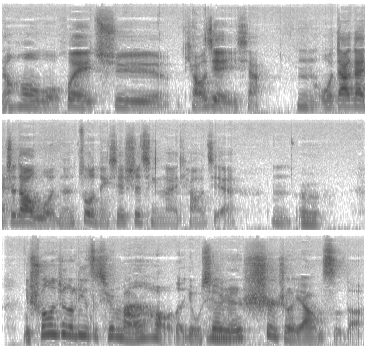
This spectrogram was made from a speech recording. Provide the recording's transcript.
然后我会去调节一下，嗯，我大概知道我能做哪些事情来调节，嗯嗯你说的这个例子其实蛮好的，有些嗯人是这样子的，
